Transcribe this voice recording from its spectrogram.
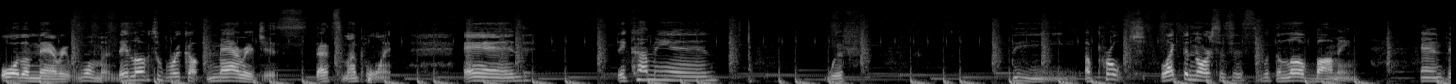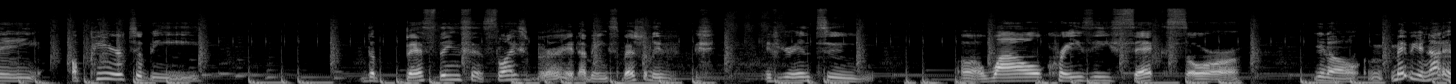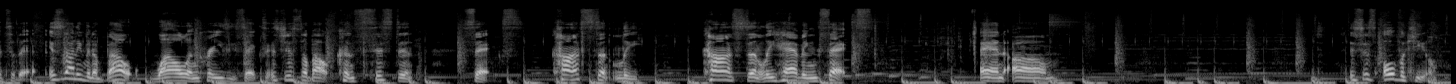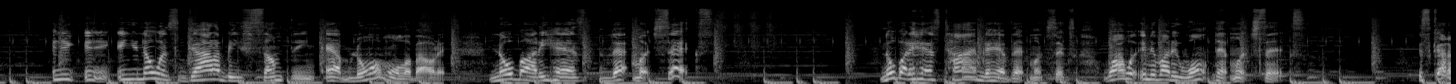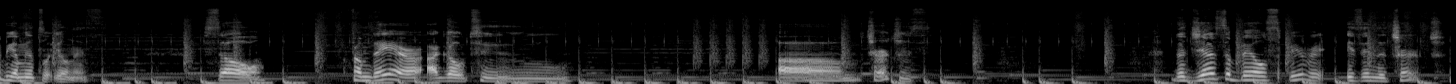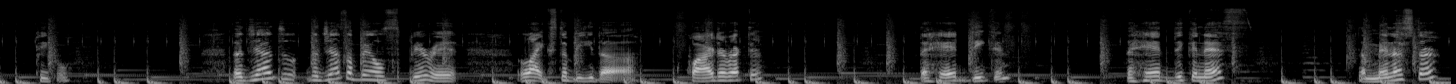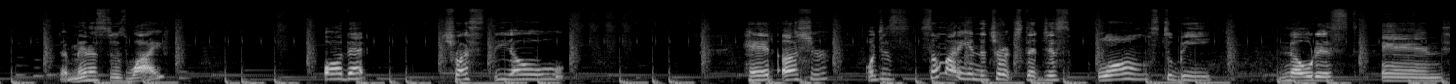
or the married woman. They love to break up marriages. That's my point. And they come in with the approach, like the narcissist, with the love bombing, and they appear to be the best thing since sliced bread. I mean, especially if, if you're into uh, wild, crazy sex or you know, maybe you're not into that. It's not even about wild and crazy sex. It's just about consistent sex. Constantly, constantly having sex. And um it's just overkill. And you and, you know it's got to be something abnormal about it. Nobody has that much sex. Nobody has time to have that much sex. Why would anybody want that much sex? it's got to be a mental illness. So from there, I go to um, churches. The Jezebel spirit is in the church, people. The, Je- the Jezebel spirit likes to be the choir director, the head deacon, the head deaconess, the minister, the minister's wife, or that trusty old head usher, or just somebody in the church that just longs to be noticed and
